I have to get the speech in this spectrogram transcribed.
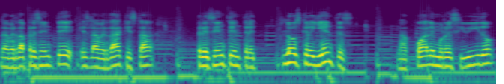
La verdad presente es la verdad que está presente entre los creyentes, la cual hemos recibido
